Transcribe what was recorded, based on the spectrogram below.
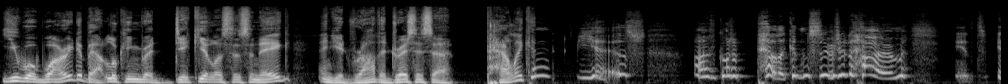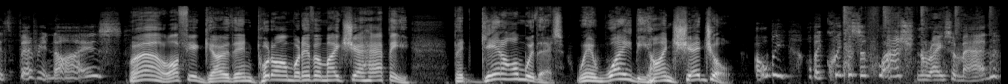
You were worried about looking ridiculous as an egg, and you'd rather dress as a pelican? Yes. I've got a pelican suit at home. It's it's very nice. Well, off you go then. Put on whatever makes you happy. But get on with it. We're way behind schedule. I'll be I'll be quick as a flash, narrator man.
